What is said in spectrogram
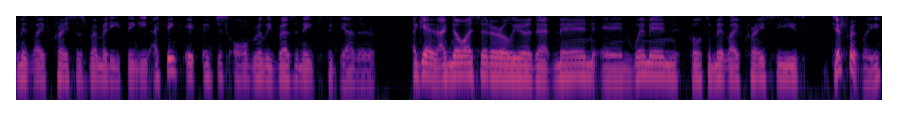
midlife crisis remedy thingy. I think it, it just all really resonates together again, I know I said earlier that men and women go through midlife crises differently,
